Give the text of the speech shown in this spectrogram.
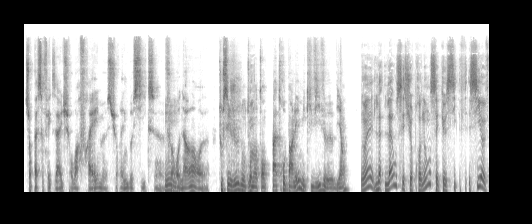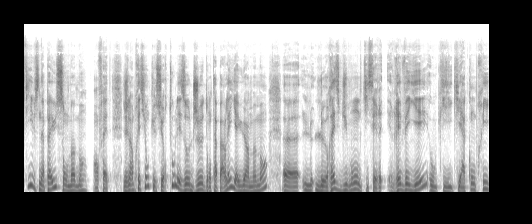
sur Pass of Exile, sur Warframe, sur Rainbow Six, For mmh. Honor, tous ces jeux dont on n'entend pas trop parler mais qui vivent bien. Ouais, là, où c'est surprenant, c'est que Sea of Thieves n'a pas eu son moment, en fait. J'ai l'impression que sur tous les autres jeux dont tu as parlé, il y a eu un moment, euh, le, reste du monde qui s'est réveillé ou qui, a compris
